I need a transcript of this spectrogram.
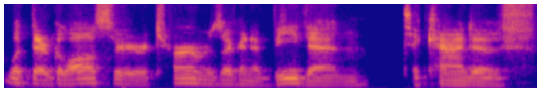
what their glossary or terms are going to be then to kind of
